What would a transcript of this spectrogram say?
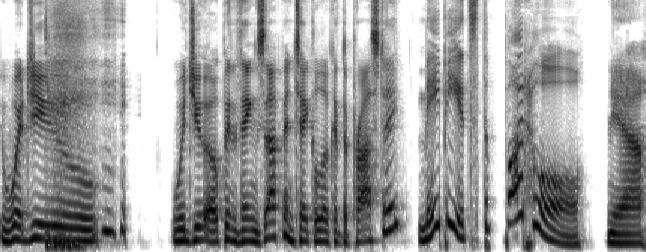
Would you would you open things up and take a look at the prostate? maybe it's the butthole. Yeah.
